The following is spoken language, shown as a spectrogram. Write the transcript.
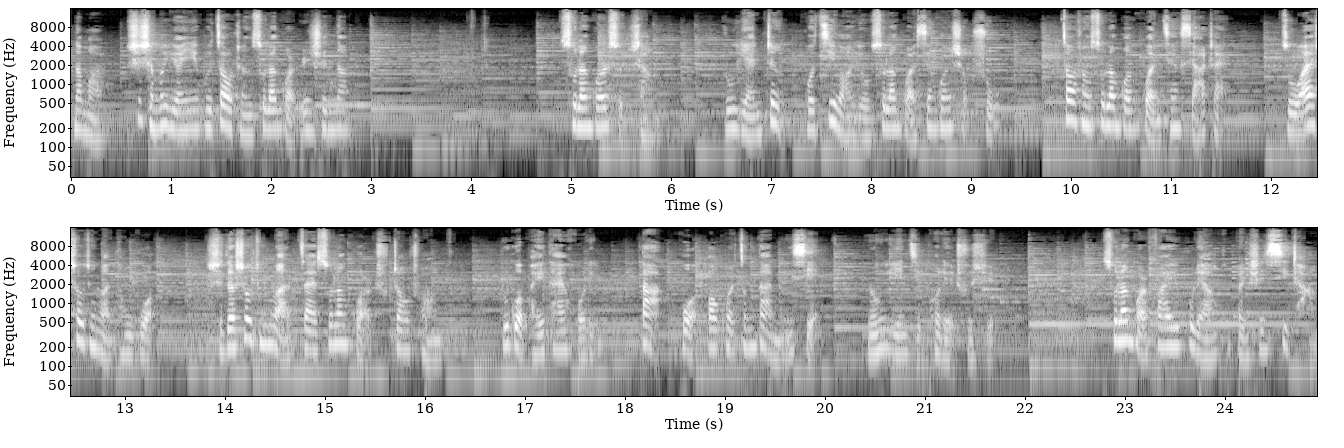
那么是什么原因会造成输卵管妊娠呢？输卵管损伤，如炎症或既往有输卵管相关手术，造成输卵管管腔狭窄，阻碍受精卵通过，使得受精卵在输卵管处着床。如果胚胎活力大或包块增大明显，容易引起破裂出血。输卵管发育不良本身细长，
